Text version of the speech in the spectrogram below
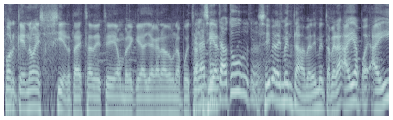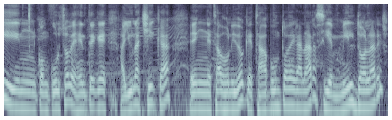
Porque no es cierta esta de este hombre que haya ganado una apuesta. ¿Te la has inventado tú? Sí, me la he inventado, me la he inventado. Verá, hay, hay mm, concursos de gente que... Hay una chica en Estados Unidos que está a punto de ganar 100 mil dólares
